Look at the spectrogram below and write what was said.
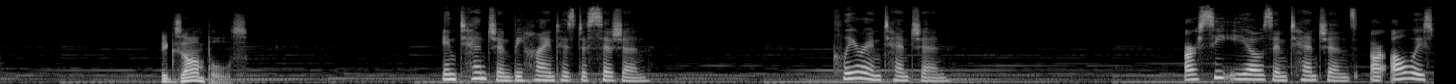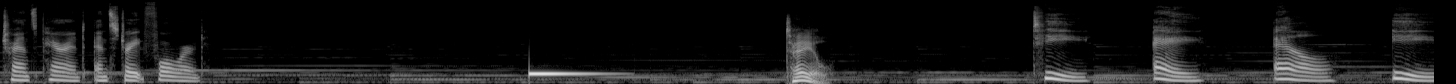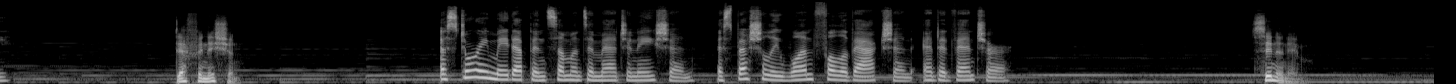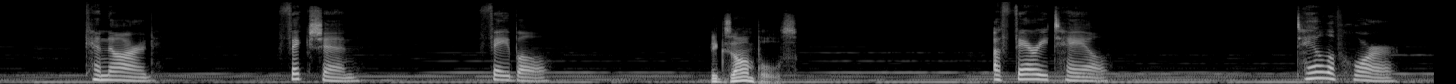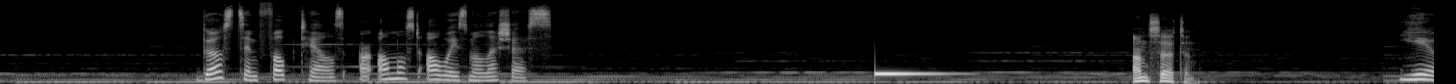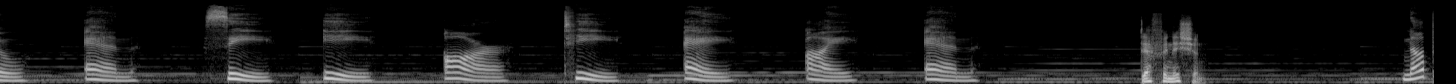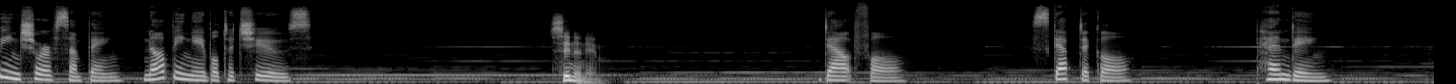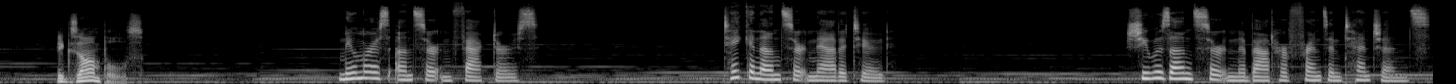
Examples Intention behind his decision. Clear intention. Our CEO's intentions are always transparent and straightforward. Tale. T A L E. Definition. A story made up in someone's imagination, especially one full of action and adventure. Synonym. Canard. Fiction. Fable. Examples A fairy tale. Tale of horror. Ghosts in folk tales are almost always malicious. Uncertain. U N C E R T A I N Definition Not being sure of something, not being able to choose. Synonym Doubtful, Skeptical, Pending. Examples Numerous uncertain factors. Take an uncertain attitude. She was uncertain about her friend's intentions.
